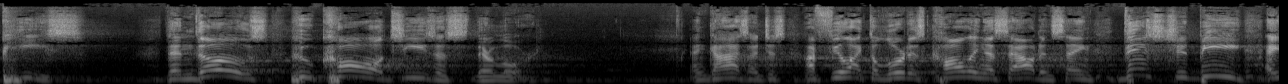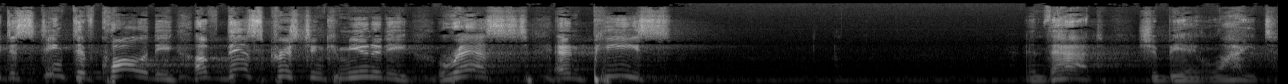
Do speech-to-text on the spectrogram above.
peace than those who call Jesus their Lord? And guys, I just I feel like the Lord is calling us out and saying this should be a distinctive quality of this Christian community, rest and peace. And that should be a light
